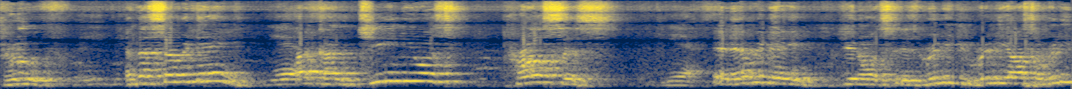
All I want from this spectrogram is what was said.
truth. And that's every day. Yes. A continuous process. Yes. And every day, you know, it's, it's really, really awesome, really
